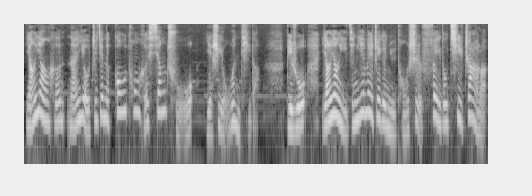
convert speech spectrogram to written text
杨洋和男友之间的沟通和相处也是有问题的。比如，杨洋已经因为这个女同事肺都气炸了。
